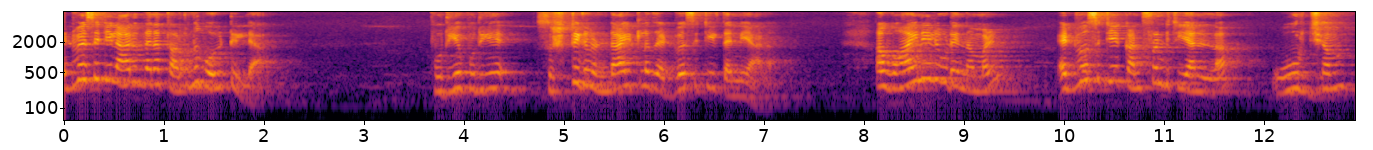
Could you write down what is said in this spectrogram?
അഡ്വേഴ്സിറ്റിയിൽ ആരും തന്നെ തളർന്നു പോയിട്ടില്ല. പുതിയ പുതിയ സൃഷ്ടികൾ ഉണ്ടായിട്ടുള്ളത് അഡ്വേഴ്സിറ്റിയിൽ തന്നെയാണ്. ആ വായനയിലൂടെ നമ്മൾ അഡ്വേഴ്സിറ്റിയെ കൺഫ്രണ്ട് ചെയ്യാനുള്ള ഊർജം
